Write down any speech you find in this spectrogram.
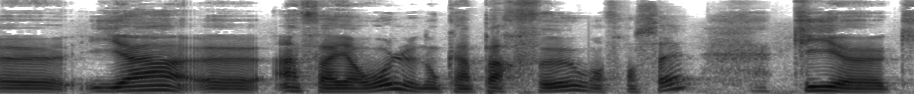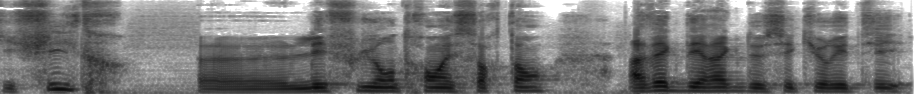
euh, il y a euh, un firewall, donc un pare-feu ou en français, qui euh, qui filtre les flux entrants et sortants avec des règles de sécurité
